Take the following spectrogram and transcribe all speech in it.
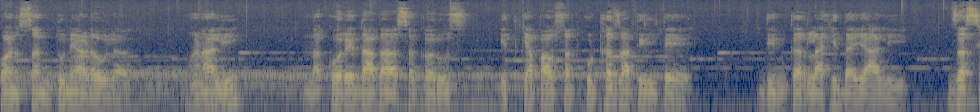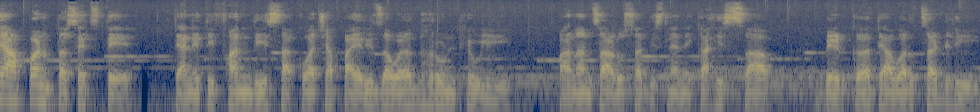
पण संतूने अडवलं. म्हणाली नको रे दादा असं करूस. इतक्या पावसात कुठं जातील ते? दिनकरलाही दया आली. जसे आपण तसेच ते. त्याने ती फांदी साकवाच्या पायरीजवळ धरून ठेवली. पानांचा आडुसा दिसल्याने काही साप बेडकं त्यावर चढली.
